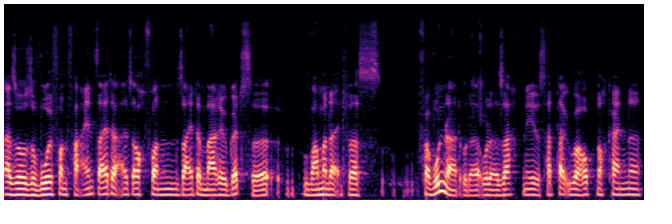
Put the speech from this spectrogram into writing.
also sowohl von Vereinsseite als auch von Seite Mario Götze, war man da etwas verwundert oder, oder sagt, nee, das hat da überhaupt noch keine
